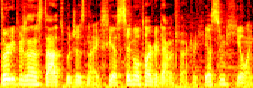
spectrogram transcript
30 percent of stats which is nice. He has single target damage factor. He has some healing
